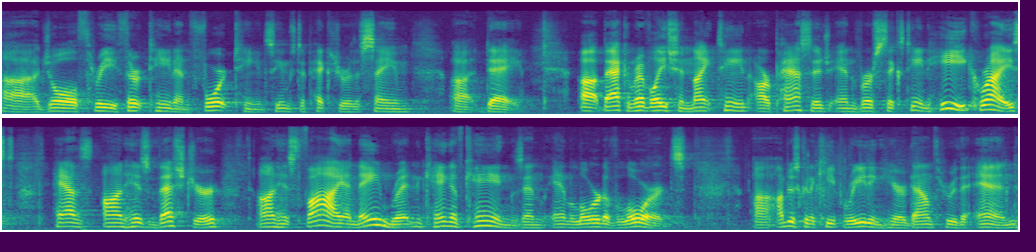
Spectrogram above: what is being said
Uh, Joel 3 13 and 14 seems to picture the same uh, day. Uh, back in Revelation 19, our passage and verse 16, He, Christ, has on his vesture on his thigh a name written King of Kings and, and Lord of Lords. Uh, I'm just going to keep reading here down through the end.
